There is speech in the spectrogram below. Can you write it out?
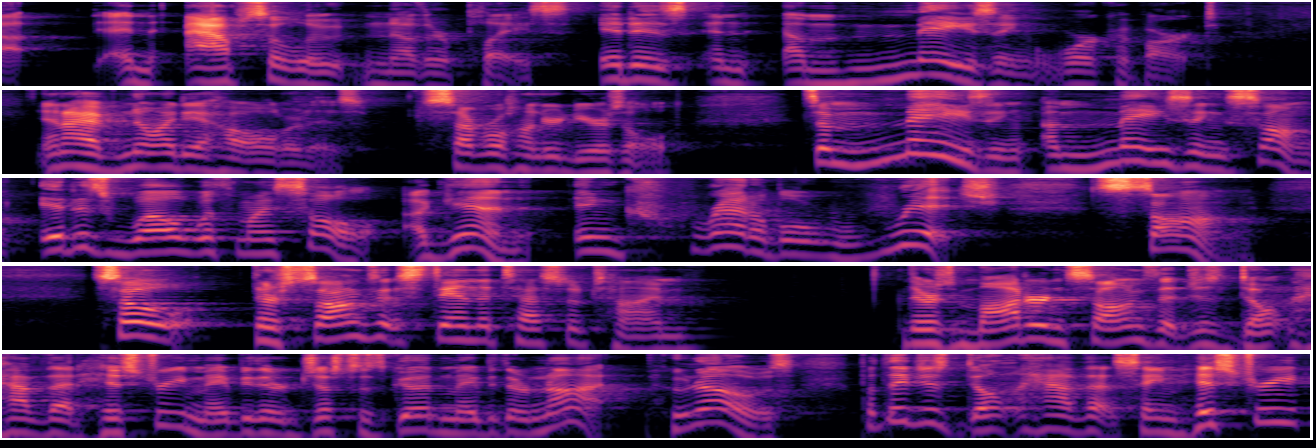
uh, an absolute another place. It is an amazing work of art. And I have no idea how old it is, several hundred years old. It's amazing, amazing song. It is well with my soul. Again, incredible, rich song. So there's songs that stand the test of time. There's modern songs that just don't have that history. Maybe they're just as good, maybe they're not. Who knows? But they just don't have that same history,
